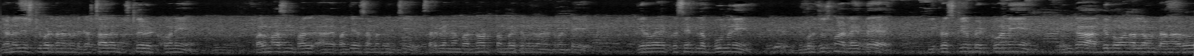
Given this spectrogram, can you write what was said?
జర్నలిస్టులు పడుతున్నటువంటి కష్టాలను దృష్టిలో పెట్టుకొని పల్మాసం పల్ పంచాయతీ సంబంధించి సర్వే నెంబర్ నూట తొంభై తొమ్మిదిలో ఉన్నటువంటి ఇరవై ఒక్క సెంట్ల భూమిని ఇప్పుడు చూసుకున్నట్లయితే ఈ ప్రెస్ క్లబ్ పెట్టుకొని ఇంకా అద్దె భవనాల్లో ఉంటున్నారు.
